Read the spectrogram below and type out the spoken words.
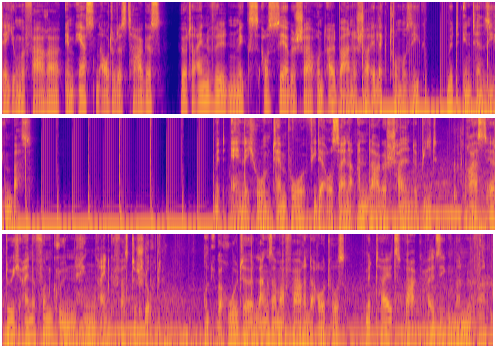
Der junge Fahrer im ersten Auto des Tages hörte einen wilden Mix aus serbischer und albanischer Elektromusik mit intensivem Bass. Mit ähnlich hohem Tempo wie der aus seiner Anlage schallende Beat raste er durch eine von grünen Hängen eingefasste Schlucht und überholte langsamer fahrende Autos mit teils waghalsigen Manövern.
